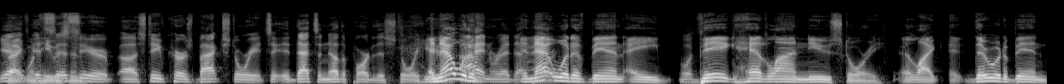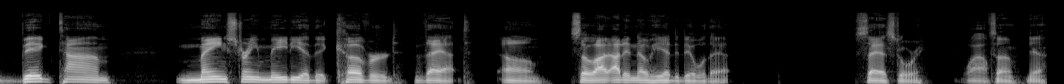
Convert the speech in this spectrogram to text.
Yeah, back it, when it he was says here uh, Steve Kerr's backstory. It's it, that's another part of this story here. and that would I have hadn't read that. and that would have been a What's big headline news story. Uh, Like uh, there would have been big time mainstream media that covered that. Um, so I, I didn't know he had to deal with that. Sad story. wow. So yeah.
